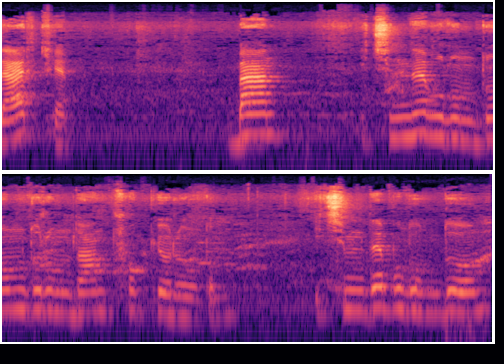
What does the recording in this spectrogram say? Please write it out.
der ki ben içinde bulunduğum durumdan çok yoruldum. İçimde bulunduğum,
